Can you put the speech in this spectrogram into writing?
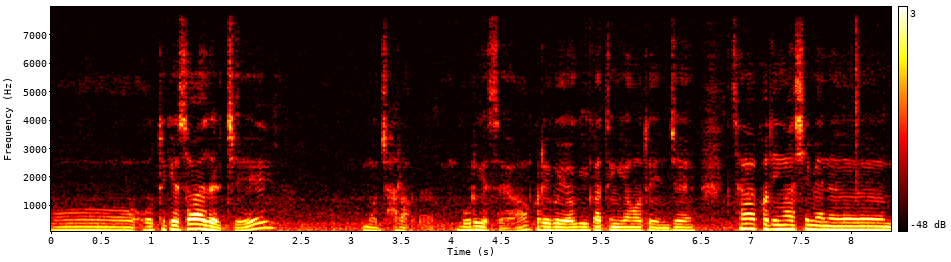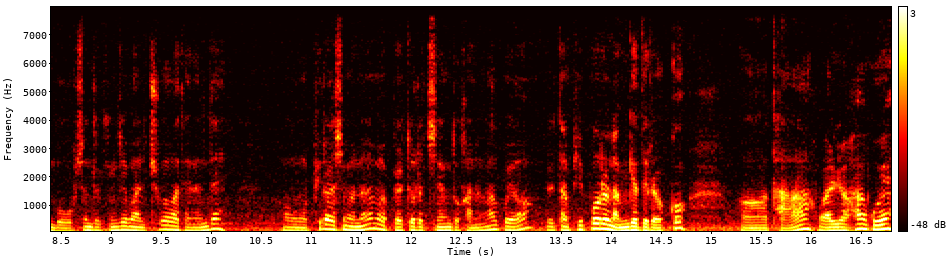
어, 어떻게 써야 될지 뭐 잘 모르겠어요. 그리고 여기 같은 경우도 이제 생활 코딩 하시면은 뭐 옵션들 굉장히 많이 추가가 되는데 어, 뭐 필요하시면은 뭐 별도로 진행도 가능하고요. 일단 비포를 남겨드렸고 어, 다 완료하고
